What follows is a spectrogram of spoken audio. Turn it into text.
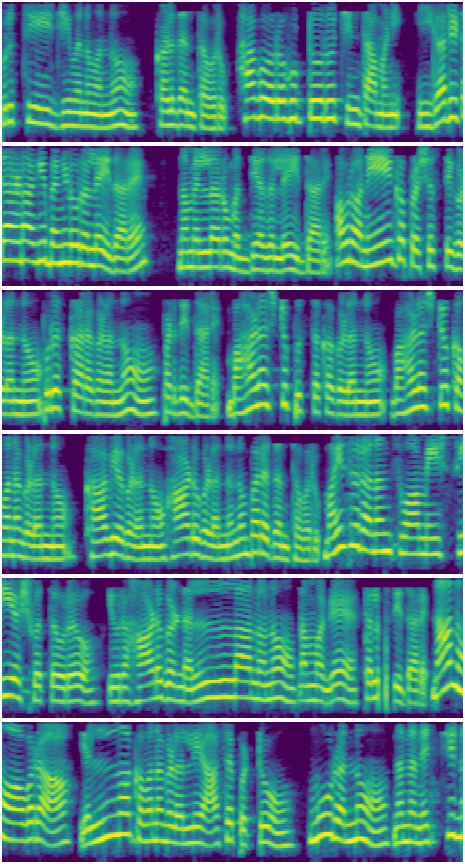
ವೃತ್ತಿ ಜೀವನವನ್ನು ಕಳೆದಂತವರು ಹಾಗೂ ಅವರ ಹುಟ್ಟೂರು ಚಿಂತಾಮಣಿ. ಈಗ ರಿಟೈರ್ಡ್ ಆಗಿ ಬೆಂಗಳೂರಲ್ಲೇ ಇದ್ದಾರೆ. ನಮ್ಮೆಲ್ಲರೂ ಮಧ್ಯದಲ್ಲೇ ಇದ್ದಾರೆ. ಅವರು ಅನೇಕ ಪ್ರಶಸ್ತಿಗಳನ್ನು, ಪುರಸ್ಕಾರಗಳನ್ನು ಪಡೆದಿದ್ದಾರೆ. ಬಹಳಷ್ಟು ಪುಸ್ತಕಗಳನ್ನು, ಬಹಳಷ್ಟು ಕವನಗಳನ್ನು, ಕಾವ್ಯಗಳನ್ನು ಹಾಡುಗಳನ್ನು ಬರೆದಂತವರು ಮೈಸೂರು ಅನಂತ ಸ್ವಾಮಿ ಸಿ ಅಶ್ವಥ್ ಅವರು ಇವರ ಹಾಡುಗಳನ್ನೆಲ್ಲಾನು ನಮಗೆ ತಲುಪಿಸಿದ್ದಾರೆ. ನಾನು ಅವರ ಎಲ್ಲಾ ಕವನಗಳಲ್ಲಿ ಆಸೆ ಪಟ್ಟು ಮೂರನ್ನು ನನ್ನ ನೆಚ್ಚಿನ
